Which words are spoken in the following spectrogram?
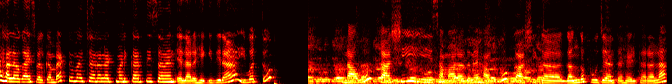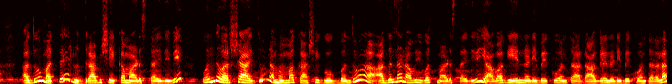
Hi hello guys welcome back to my channel at Manikarthi seven ಎಲ್ಲರೂ ಹೇಗಿದ್ದೀರಾ? ಇವತ್ತು ನಾವು ಕಾಶಿ ಸಮಾರಾಧನೆ ಹಾಗೂ ಕಾಶಿ ಗಂಗಾ ಪೂಜೆ ಅಂತ ಹೇಳ್ತಾರಲ್ಲ, ಅದು ಮತ್ತೆ ರುದ್ರಾಭಿಷೇಕ ಮಾಡಿಸ್ತಾ ಇದ್ದೀವಿ. ಒಂದು ವರ್ಷ ಆಯಿತು ನಮ್ಮಮ್ಮ ಕಾಶಿಗೆ ಹೋಗಿ ಬಂದು, ಅದನ್ನು ನಾವು ಇವತ್ತು ಮಾಡಿಸ್ತಾ ಇದ್ದೀವಿ. ಯಾವಾಗ ಏನು ನಡಿಬೇಕು ಅಂತ, ಅದಾಗಲೇ ನಡಿಬೇಕು ಅಂತಾರಲ್ಲ.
